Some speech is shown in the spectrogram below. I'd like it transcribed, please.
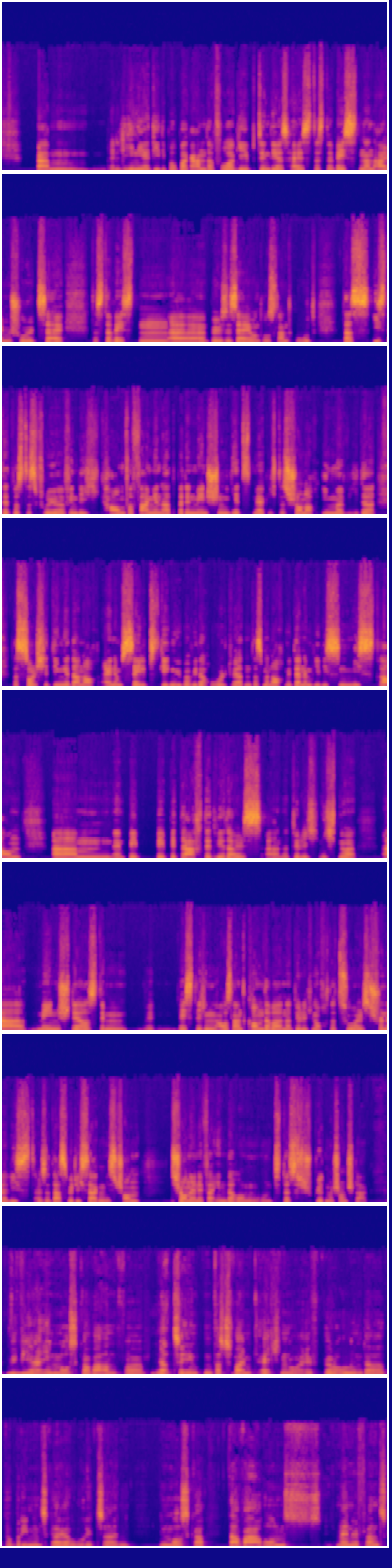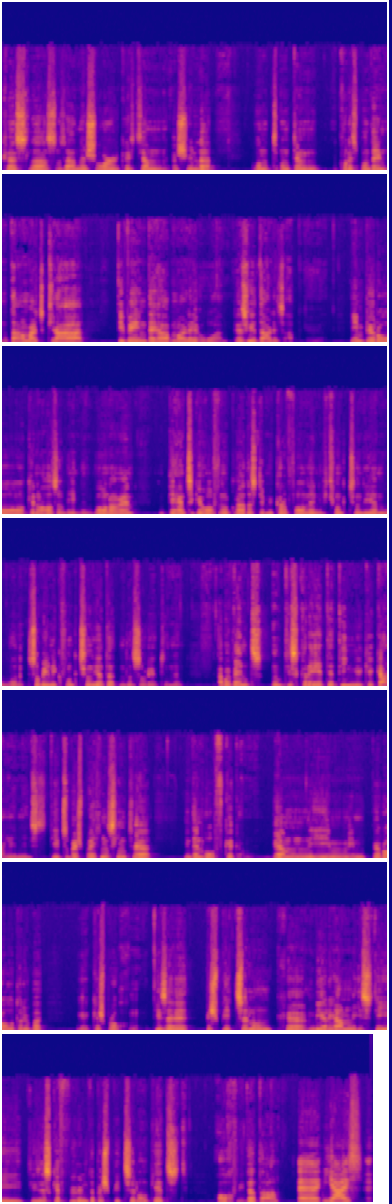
ähm, Linie, die die Propaganda vorgibt, in der es heißt, dass der Westen an allem schuld sei, dass der Westen äh, böse sei und Russland gut. Das ist etwas, das früher, finde ich, kaum verfangen hat bei den Menschen. Jetzt merke ich das schon auch immer wieder, dass solche Dinge dann auch einem selbst gegenüber wiederholt werden, dass man auch mit einem gewissen Misstrauen ähm, be be betrachtet wird als äh, natürlich nicht nur äh, Mensch, der aus dem westlichen Ausland kommt, aber natürlich noch dazu als Journalist. Also das würde ich sagen, ist schon, schon eine Veränderung und das spürt man schon stark. Wie wir in Moskau waren vor Jahrzehnten, das war im gleichen ORF-Büro in der Dobrinskaya Ulica in, in Moskau. Da war uns, ich meine Franz Kössler, Susanne Scholl, Christian Schüller und, und den Korrespondenten damals klar, die Wände haben alle Ohren. Es wird alles abgehört. Im Büro genauso wie in den Wohnungen. Die einzige Hoffnung war, dass die Mikrofone nicht funktionieren, so wenig funktioniert hat in der Sowjetunion. Aber wenn es um diskrete Dinge gegangen ist, die zu besprechen, sind wir in den Hof gegangen. Wir haben nie im, im Büro darüber gesprochen. Diese Bespitzelung, äh, Miriam, ist die, dieses Gefühl der Bespitzelung jetzt auch wieder da? Äh, ja, ich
